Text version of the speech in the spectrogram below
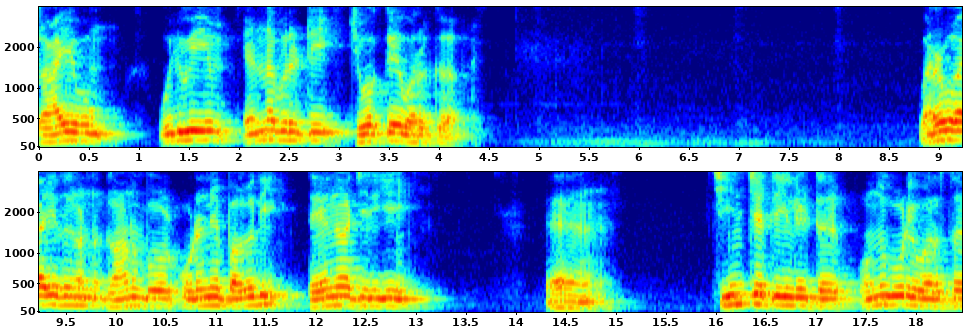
കായവും ഉലുവയും എണ്ണ പുരട്ടി ചുവക്കെ വറുക്കുക. വറവായത് കണ്ട് കാണുമ്പോൾ ഉടനെ പകുതി തേങ്ങ ചിരുകി ഏഹ്, ചീൻചട്ടിയിലിട്ട് ഒന്നുകൂടി വറുത്ത്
